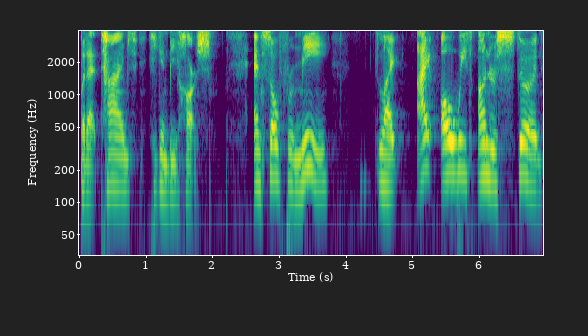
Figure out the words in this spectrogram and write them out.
but at times he can be harsh. And so for me, like I always understood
